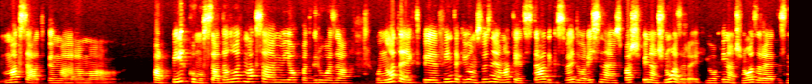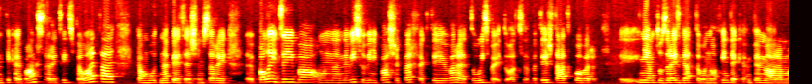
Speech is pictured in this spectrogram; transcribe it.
maksāt, piemēram, par pirkumu sadalot maksājumu jau pat grozā. Un noteikti pie fintech jomas uzņēmuma attiecas tādi, kas veido risinājumus paši finanšu nozarei. Jo finanšu nozarē tas ne tikai bankas, arī citi spēlētāji, kam būtu nepieciešams arī e, palīdzība, un ne visu viņi paši perfekti varētu izveidot. Bet ir tādi, ko var e, ņemt uzreiz gatavu no fintechiem, piemēram,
